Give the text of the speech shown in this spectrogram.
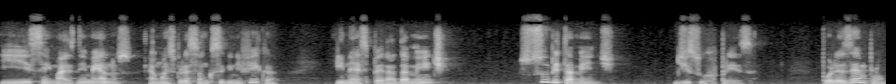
E sem mais nem menos é uma expressão que significa inesperadamente, subitamente, de surpresa. Por exemplo,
